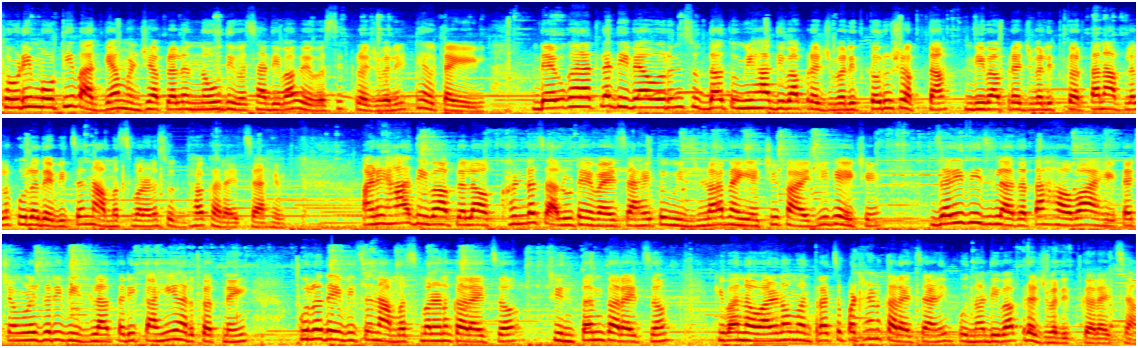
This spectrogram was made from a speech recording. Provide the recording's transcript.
थोडी मोठी वाद्या म्हणजे आपल्याला नऊ दिवस हा दिवा व्यवस्थित प्रज्वलित ठेवता येईल. देवघरातल्या दिव्यावरून सुद्धा तुम्ही हा दिवा प्रज्वलित करू शकता. दिवा प्रज्वलित करताना आपल्याला कुलदेवीचं नामस्मरण सुद्धा करायचं आहे. आणि हा दिवा आपल्याला अखंड चालू ठेवायचा आहे तो विझणार नाही याची काळजी घ्यायची. जरी विझला आता हवा आहे त्याच्यामुळे जरी विझला तरी काही हरकत नाही. कुलदेवीचं नामस्मरण करायचं चिंतन करायचं किंवा नवारणव मंत्राचं पठण करायचं आणि पुन्हा दिवा प्रज्वलित करायचा.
